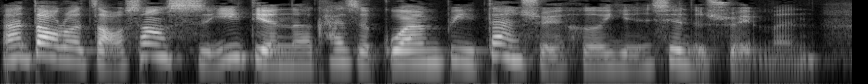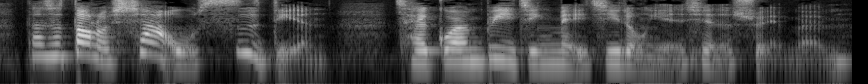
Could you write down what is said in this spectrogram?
那到了早上十一点呢，开始关闭淡水河沿线的水门，但是到了下午四点才关闭景美基隆沿线的水门。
